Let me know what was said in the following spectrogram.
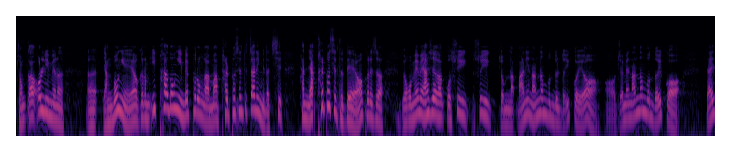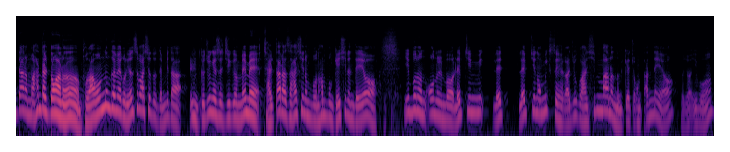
종가 올리면은 어, 양봉이에요. 그럼 이 파동이 몇 프로인가 아마 8%짜리입니다. 한 약 8% 돼요. 그래서 요거 매매 하셔 갖고 수익 수익 좀 나, 많이 낳는 분들도 있고요. 어, 좀에 낳는 분도 있고. 자 일단은 뭐 한 달 동안은 부담 없는 금액으로 연습하셔도 됩니다. 그 중에서 지금 매매 잘 따라서 하시는 분 한분 계시는데요. 이분은 오늘 뭐 랩지 랩 랩지노믹스 해가지고 한 10만 원 넘게 조금 땄네요. 그죠? 이분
